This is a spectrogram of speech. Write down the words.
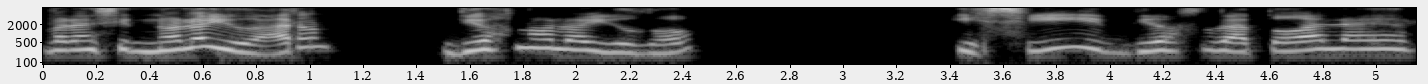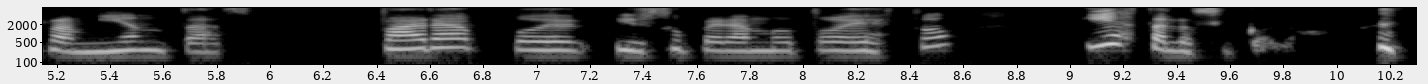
Van a decir, ¿no lo ayudaron? ¿Dios no lo ayudó? Y sí, Dios da todas las herramientas para poder ir superando todo esto y hasta los psicólogos.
